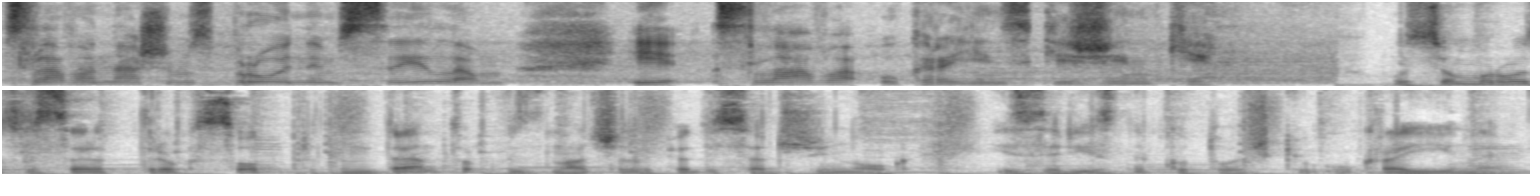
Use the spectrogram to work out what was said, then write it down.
слава нашим збройним силам і слава українській жінки. У цьому році серед 300 претенденток відзначили 50 жінок із різних куточків України.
